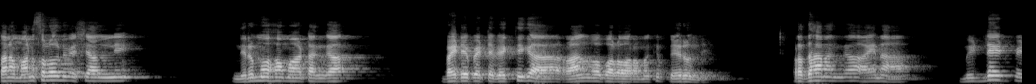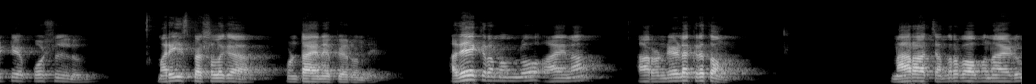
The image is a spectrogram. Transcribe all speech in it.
తన మనసులోని విషయాల్ని నిర్మోహమాటంగా బయటపెట్టే వ్యక్తిగా రామ్ గోపాల్ వర్మకి పేరుంది. ప్రధానంగా ఆయన మిడ్ నైట్ పెట్టే పోస్టులు మరీ స్పెషల్గా ఉంటాయనే పేరుంది. అదే క్రమంలో ఆయన ఆ రెండేళ్ళ క్రితం నారా చంద్రబాబు నాయుడు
